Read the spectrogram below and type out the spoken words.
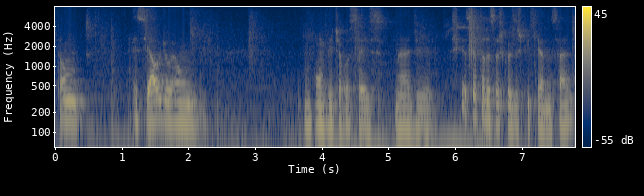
Então, esse áudio é um, um convite a vocês, né? De esquecer todas essas coisas pequenas, sabe?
